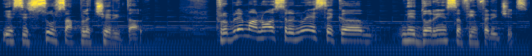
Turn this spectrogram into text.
este sursa plăcerii tale. Problema noastră nu este că ne dorim să fim fericiți,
